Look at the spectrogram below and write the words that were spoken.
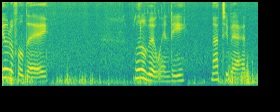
Beautiful day. A little bit windy, not too bad.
